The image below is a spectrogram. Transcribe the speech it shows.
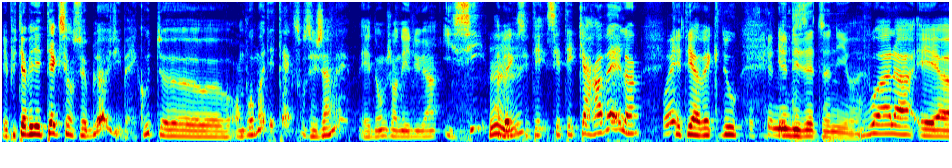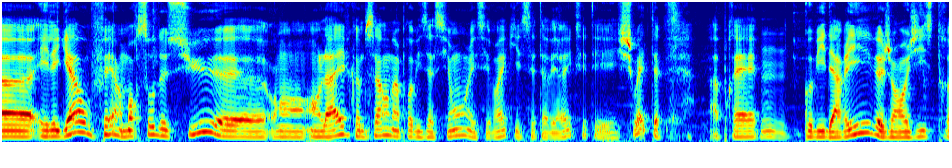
et puis tu avais des textes sur ce blog, je dis bah écoute, euh, envoie-moi des textes, on sait jamais. Et donc j'en ai lu un ici, Mhm. avec c'était c'était Caravel hein, qui était avec nous. C'est ce que nous disait Tony. ouais. Voilà, et, euh, et les gars ont fait un morceau dessus euh, en, en live comme ça, en improvisation, et c'est vrai qu'il s'est avéré que c'était chouette. Après, Hmm. Covid arrive, j'enregistre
